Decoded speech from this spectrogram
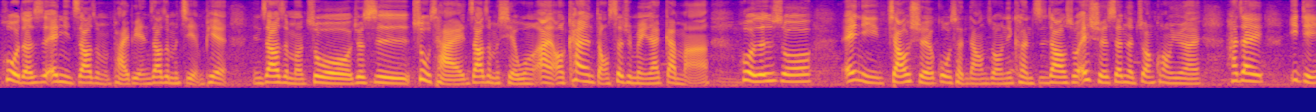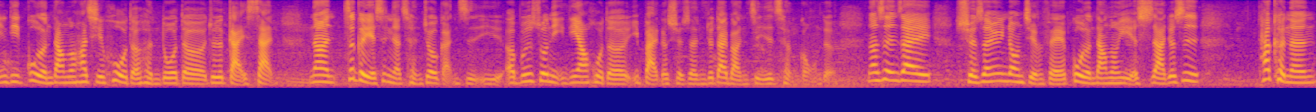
获得是，哎，你知道怎么拍片，你知道怎么剪片，你知道怎么做就是素材，你知道怎么写文案，哦，看得懂社群媒体在干嘛，或者是说，哎，你教学的过程当中，你可能知道说，哎，学生的状况原来他在一点一滴过程当中，他其实获得很多的就是改善，那这个也是你的成就感之一，而不是说你一定要获得一百个学生，你就代表你自己是成功的。那甚至在学生运动减肥过程当中也是啊，就是他可能。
